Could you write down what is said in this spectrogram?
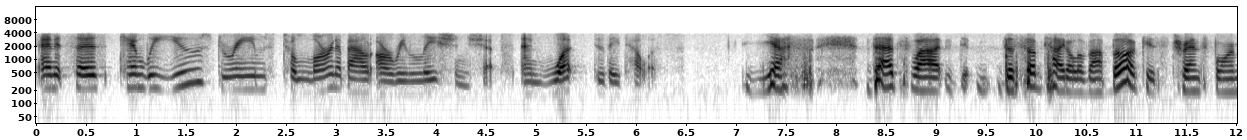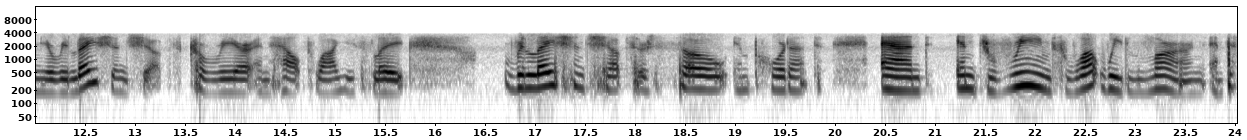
and it says, "Can we use dreams to learn about our relationships, and what do they tell us?" Yes, that's why the subtitle of my book is Transform Your Relationships, Career, and Health While You Sleep. Relationships are so important. And in dreams, what we learn, and this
